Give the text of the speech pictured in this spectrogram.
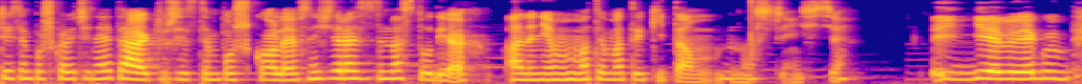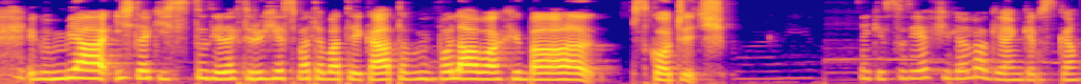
Czy jestem po szkole, czy nie? Tak, już jestem po szkole. W sensie teraz jestem na studiach, ale nie mam matematyki tam, na szczęście. I nie wiem, jakbym, jakbym miała iść na jakieś studia, na których jest matematyka, to bym wolała chyba skoczyć. Jakie studia? Filologia angielska.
